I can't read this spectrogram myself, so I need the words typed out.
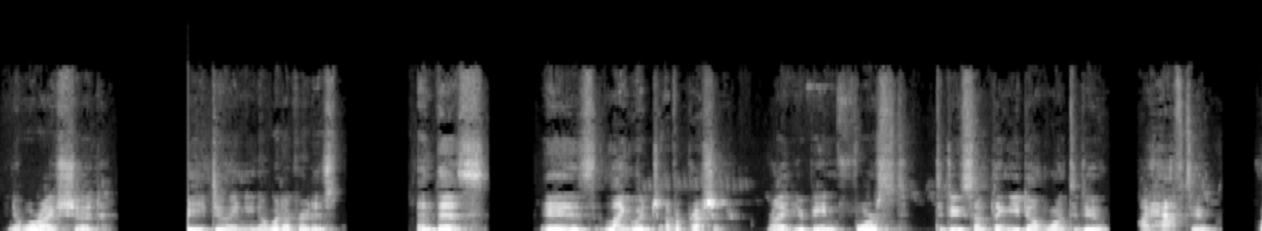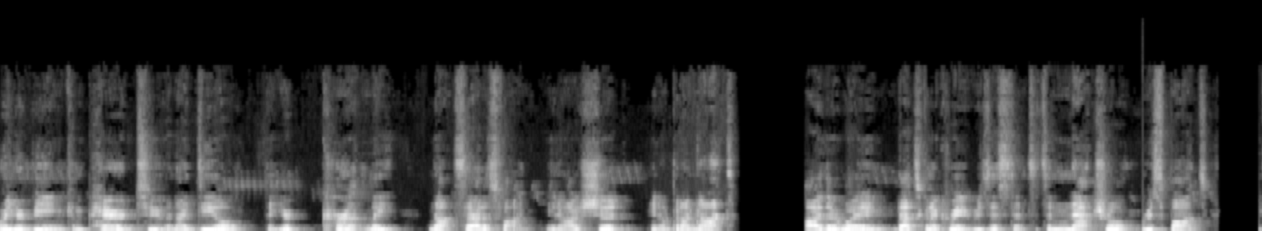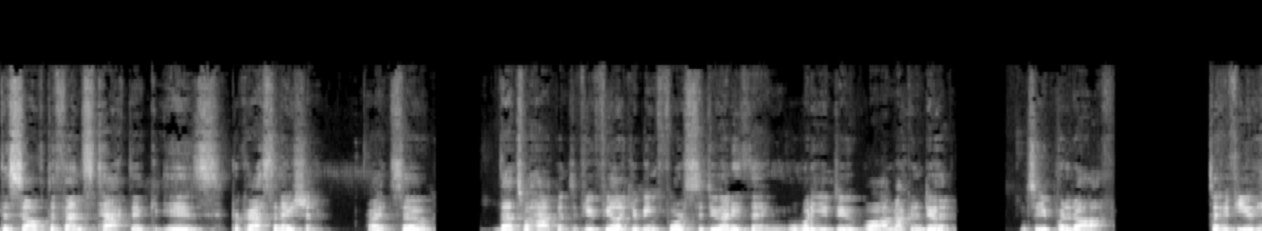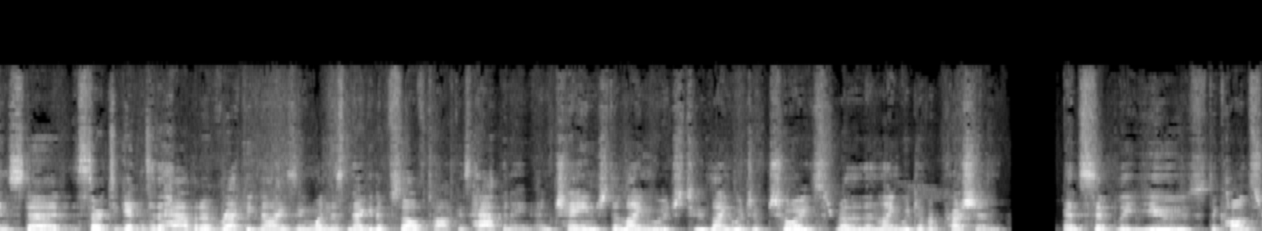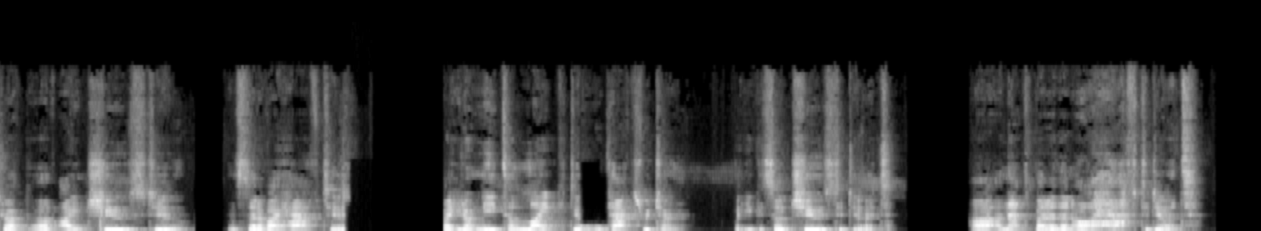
you know, or I should be doing, you know, whatever it is. And this is language of oppression, right? You're being forced to do something you don't want to do. I have to. Or you're being compared to an ideal that you're currently not satisfying. You know, I should, you know, but I'm not. Either way, that's going to create resistance. It's a natural response. The self-defense tactic is procrastination, right? So that's what happens. If you feel like you're being forced to do anything, well, what do you do? Well, I'm not going to do it. And so you put it off. So if you instead start to get into the habit of recognizing when this negative self-talk is happening and change the language to language of choice rather than language of oppression and simply use the construct of I choose to instead of I have to, right? You don't need to like doing a tax return, but you can still choose to do it. Uh, and that's better than, oh, I have to do it.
